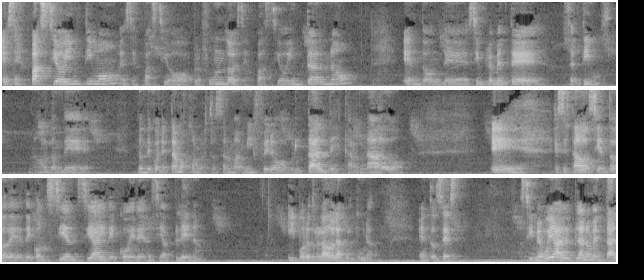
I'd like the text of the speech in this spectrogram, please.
ese espacio íntimo, ese espacio profundo, ese espacio interno, en donde simplemente sentimos, ¿no? donde donde conectamos con nuestro ser mamífero brutal, descarnado. Eh, ese estado, siento, de, de conciencia y de coherencia plena. Y por otro lado, la cultura. Entonces, si me voy al plano mental,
